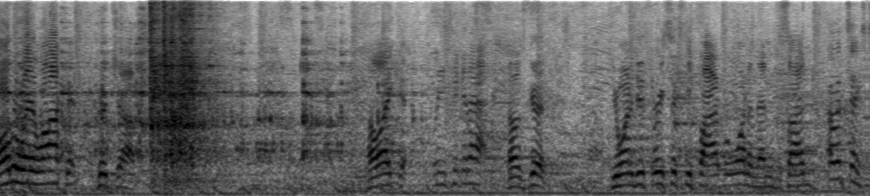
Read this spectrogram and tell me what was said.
all the way, lock it. Good job. I like it. What do you think of that? That was good. You want to do 365 for one and then decide? I would think.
